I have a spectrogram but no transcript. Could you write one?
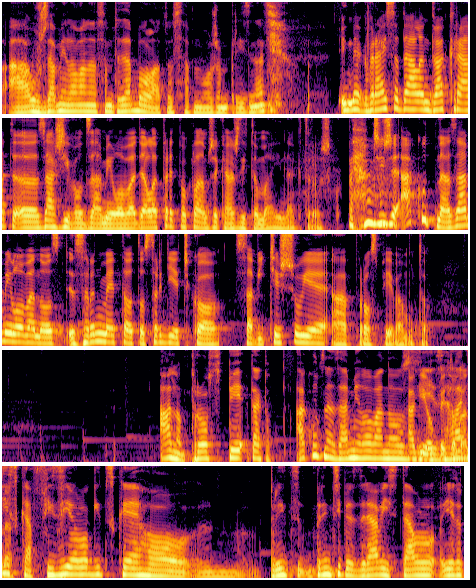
A už zamilovaná som teda bola, to sa môžem priznať. Inak vraj sa dá len dvakrát za život zamilovať, ale predpokladám, že každý to má inak trošku. Čiže akutná zamilovanosť, zhrňme to, to srdiečko sa vytešuje a prospieva mu to. Áno, prospie, takto, akutná zamilovanosť je, je z hľadiska fyziologického princípe zdravý stav, je to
